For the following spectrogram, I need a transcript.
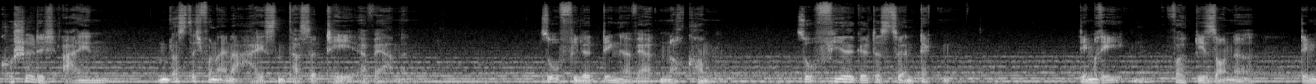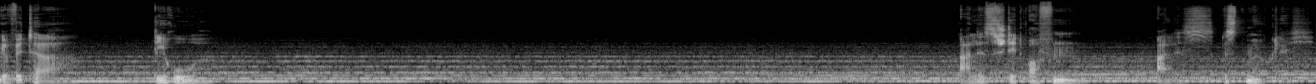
Kuschel dich ein und lass dich von einer heißen Tasse Tee erwärmen. So viele Dinge werden noch kommen. So viel gilt es zu entdecken. Dem Regen folgt die Sonne, dem Gewitter die Ruhe. Alles steht offen, alles ist möglich.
